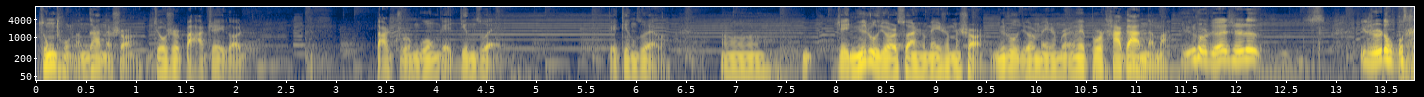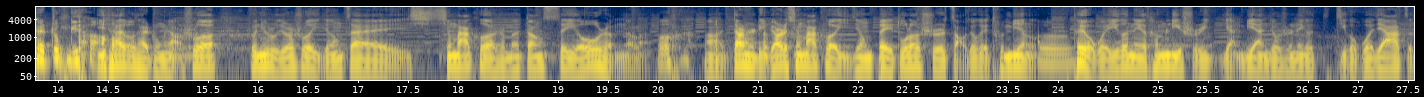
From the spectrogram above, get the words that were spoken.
总统能干的事儿就是把这个把主人公给定罪，给定罪了。嗯，这女主角算是没什么事儿，女主角没什么事儿，因为不是她干的嘛。女主角其实一直都不太重要，一台不太重要。说。说女主角说已经在星巴克什么当 CEO 什么的了啊，但是里边的星巴克已经被多乐士早就给吞并了。他有过一个那个他们历史演变，就是那个几个国家的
